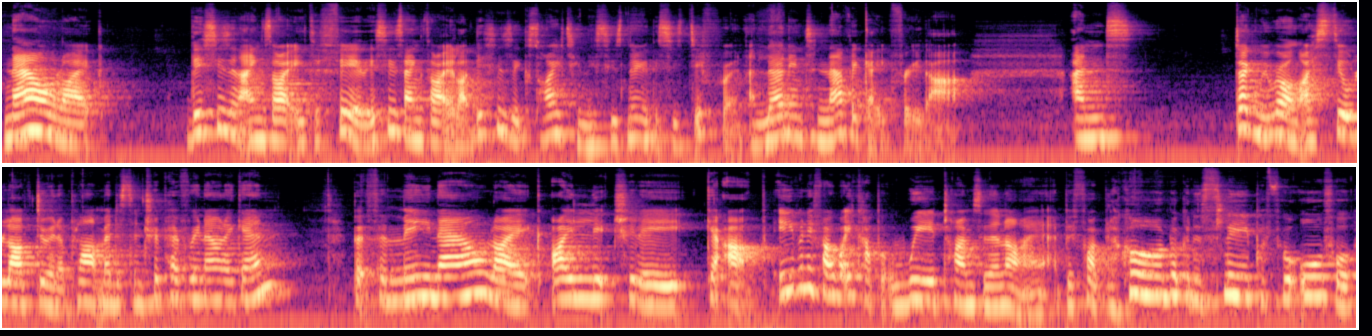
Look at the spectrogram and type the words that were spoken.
Now, like this isn't anxiety to fear. This is anxiety like this is exciting. This is new. This is different. And learning to navigate through that. And don't get me wrong, I still love doing a plant medicine trip every now and again. But for me now, like I literally get up, even if I wake up at weird times in the night, before I'd be like, oh, I'm not going to sleep, I feel awful.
